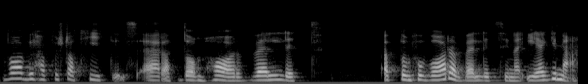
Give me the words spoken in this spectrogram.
vad vi har förstått hittills är att de har väldigt, att de får vara väldigt sina egna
